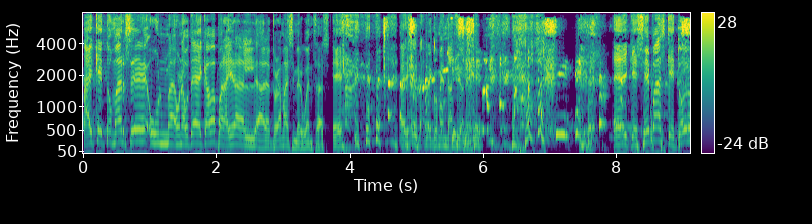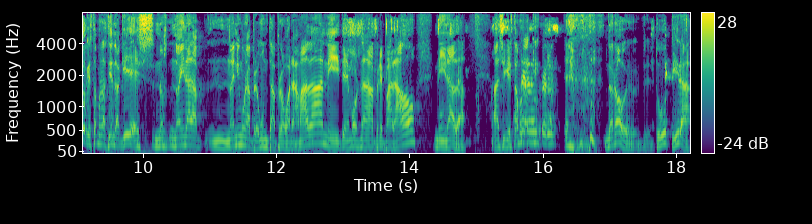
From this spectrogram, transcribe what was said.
Hay que tomarse un- una botella de cava para ir al, al programa de Sinvergüenzas. Eh, recomendaciones. Eh, que sepas que todo lo que estamos haciendo aquí es no, no hay nada, no hay ninguna pregunta programada, ni tenemos nada preparado, ni nada. Así que estamos aquí. no, no, tú tira.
